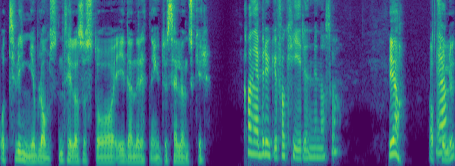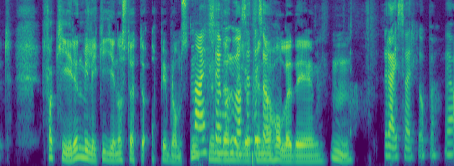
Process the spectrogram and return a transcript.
og tvinge blomsten til å stå i den retningen du selv ønsker. Kan jeg bruke fakiren min også? Ja, absolutt. Fakiren vil ikke gi noe støtte oppi blomsten, Nei, men den vil jo kunne liksom- holde de mm, Reisverket oppe. Ja.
